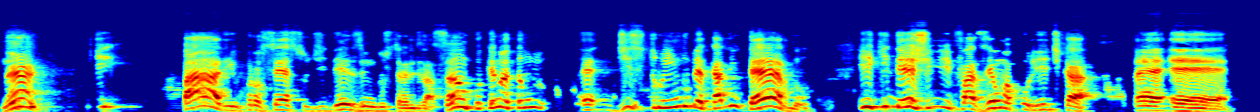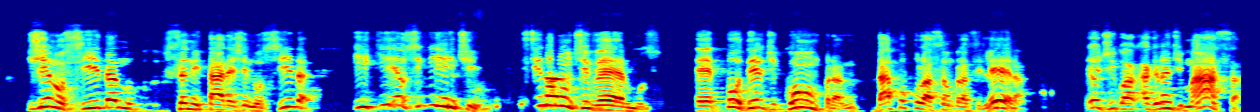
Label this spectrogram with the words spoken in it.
né, que pare o processo de desindustrialização, porque nós estamos é, destruindo o mercado interno e que deixe de fazer uma política é, é, genocida, sanitária genocida, e que é o seguinte: se nós não tivermos é, poder de compra da população brasileira, eu digo a, a grande massa,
